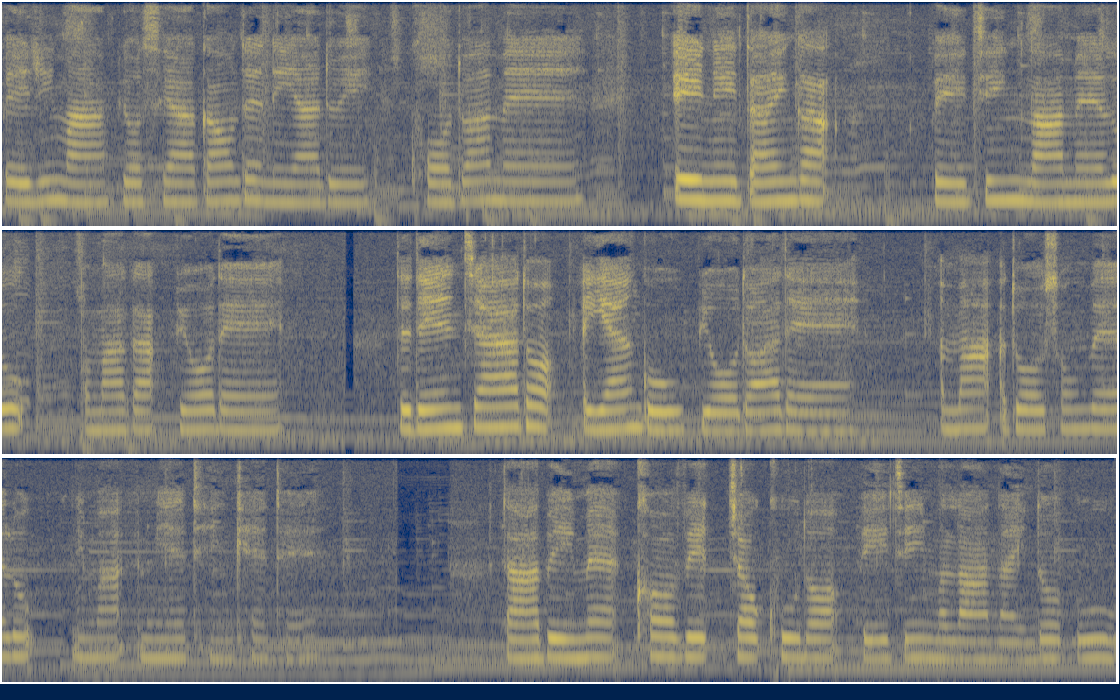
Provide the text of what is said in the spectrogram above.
ပေကျင်းမှာပျော်စရာကောင်းတဲ့နေရာတွေခေါ်သွားမယ် အေးနေတိုင်းကပေကျင်းလာမယ်လို့အမကပြောတယ်တည်င်းကြတော့အရန်ကိုပျော်သွားတယ်အမအတော်ဆုံးပဲလို့ညီမအမြဲထင်ခဲ့တယ်ဒါပေမဲ့ COVID ကြောက်ခုတော့ဘေးချင်းမလာနိုင်တော့ဘူး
